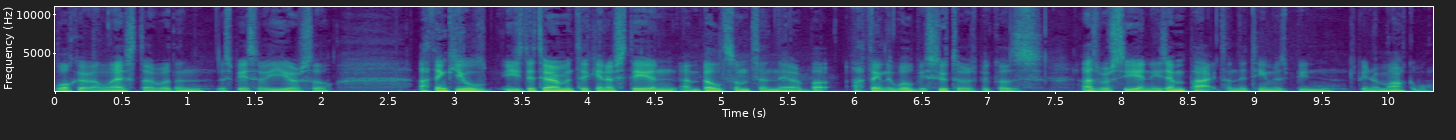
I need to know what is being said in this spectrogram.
walk out in Leicester within the space of a year or so. I think he'll he's determined to kind of stay and, and build something there, but I think there will be suitors because as we're seeing, his impact on the team has been has been remarkable.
